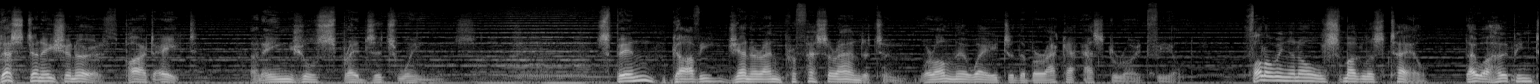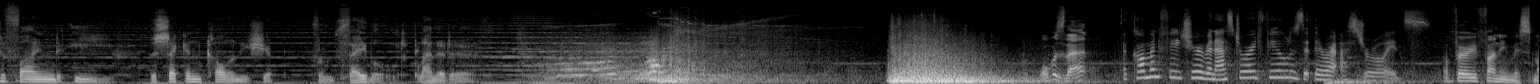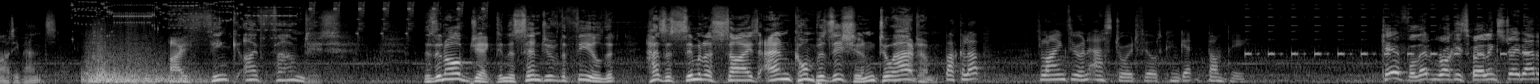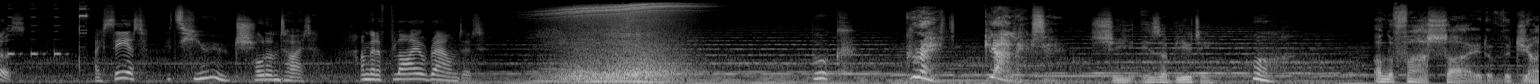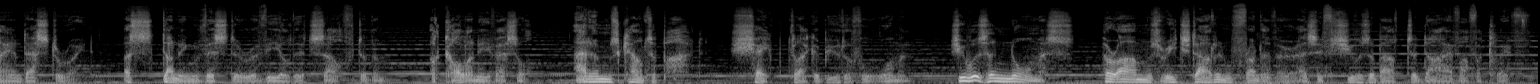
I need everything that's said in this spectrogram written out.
Destination Earth, Part 8 An Angel Spreads Its Wings. Spin, Garvey, Jenna, and Professor Anderton were on their way to the Baraka asteroid field. Following an old smuggler's tale, they were hoping to find Eve, the second colony ship from fabled planet Earth. What was that? A common feature of an asteroid field is that there are asteroids. Oh, very funny, Miss Smarty Pants. I think I've found it. There's an object in the center of the field that has a similar size and composition to Adam. Buckle up. Flying through an asteroid field can get bumpy. Careful, that rock is hurling straight at us. I see it. It's huge. Hold on tight. I'm going to fly around it. Look. Great galaxy! She is a beauty. On the far side of the giant asteroid, a stunning vista revealed itself to them. A colony vessel, Adam's counterpart, shaped like a beautiful woman. She was enormous. Her arms reached out in front of her as if she was about to dive off a cliff.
